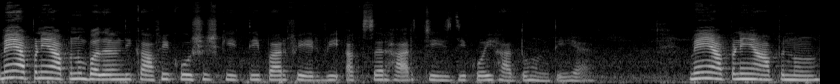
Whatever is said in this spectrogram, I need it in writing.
ਮੈਂ ਆਪਣੇ ਆਪ ਨੂੰ ਬਦਲਣ ਦੀ ਕਾਫੀ ਕੋਸ਼ਿਸ਼ ਕੀਤੀ, ਪਰ ਫਿਰ ਵੀ ਅਕਸਰ ਹਰ ਚੀਜ਼ ਦੀ ਕੋਈ ਹੱਦ ਹੁੰਦੀ ਹੈ। ਮੈਂ ਆਪਣੇ ਆਪ ਨੂੰ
